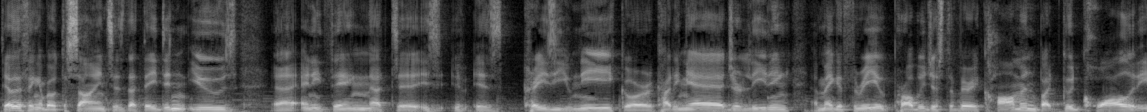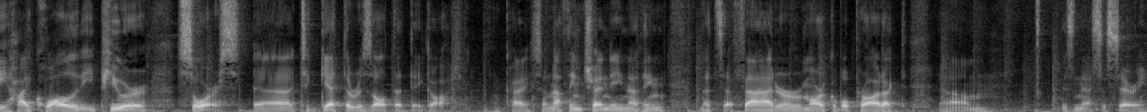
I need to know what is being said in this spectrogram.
The other thing about the science is that they didn't use uh, anything that uh, is is crazy unique or cutting edge or leading. Omega 3 is probably just a very common but good quality, high quality, pure source uh, to get the result that they got. Okay, so nothing trendy, nothing that's a fad or a remarkable product um, is necessary.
